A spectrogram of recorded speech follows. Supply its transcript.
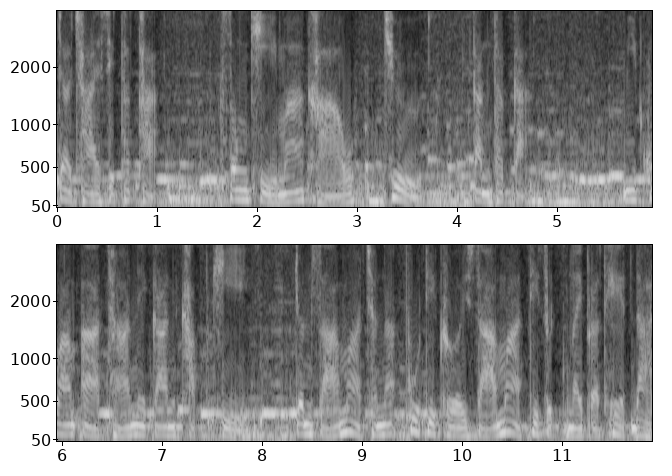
เจ้าชายสิทธัตถะทรงขี่ม้าขาว ชื่อ กันทกะ มีความอาจหาในการขับขี่ จนสามารถชนะผู้ที่เคยสามารถที่สุดในประเทศได้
